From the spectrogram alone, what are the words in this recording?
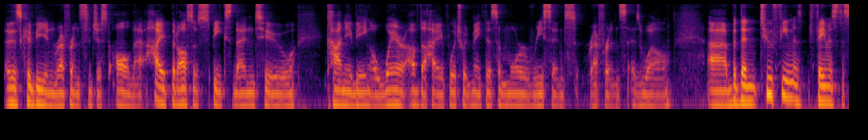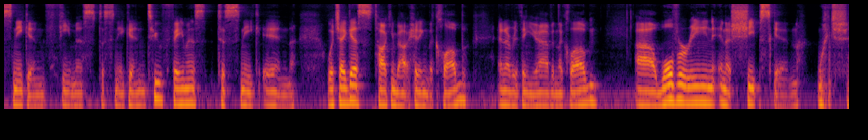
this could be in reference to just all that hype, but also speaks then to Kanye being aware of the hype, which would make this a more recent reference as well. Uh, but then too famous, famous to sneak in, famous to sneak in, too famous to sneak in, which I guess talking about hitting the club and everything you have in the club. Uh, Wolverine in a sheepskin, which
